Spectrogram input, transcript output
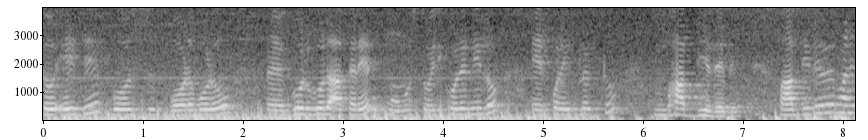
তো এই যে বস, বড় বড় গোল গোল আকারের মোমোস তৈরি করে নিল, এরপর এগুলো একটু ভাপ দিয়ে দেবে। ভাপ দিয়ে দেবে মানে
